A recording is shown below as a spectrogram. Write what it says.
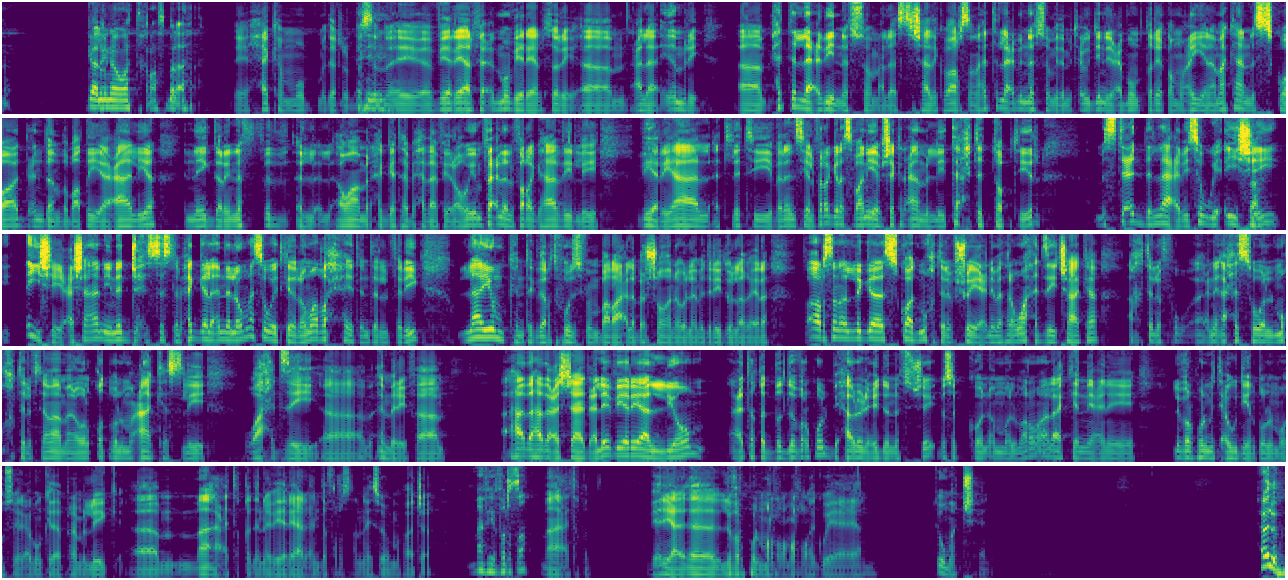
قال you know what خلاص بلاها إيه حكم مو بمدرب بس إيه. إنه إيه فياريال مو فياريال sorry على إيمري حتى اللاعبين نفسهم على استشهادك بارسنال حتى اللاعبين نفسهم إذا متعودين يلعبون بطريقة معينة ما كان ال squad عنده انضباطية عالية إنه يقدر ينفذ ال- الأوامر حقتها بحذافيره هو ينفع له الفرق هذه اللي في فياريال أتلتي فالنسيا الفرق الأسبانية بشكل عام اللي تحت ال top tier مستعد اللاعب يسوي أي شيء أي شيء عشان ينجح ال system حقه لأنه لو ما سويت كذا لو ما ضحيت أنت للفريق لا يمكن تقدر تفوز في مباراة على برشلونة ولا مدريد ولا غيره. فأرسنال لقى squad مختلف شوي يعني مثلا واحد زي تشاكا أختلف هو يعني أحس هو المختلف تماما أو القطب المعاكس لواحد زي آه، إيمري. فهذا هذا على الشاهد عليه. فياريال اليوم أعتقد ضد ليفربول بيحاولون يعيدون نفس الشيء بيصكون أم المرمى لكن يعني ليفربول متعودين طول الموسم يلعبون كذا بريمير ليج ما أعتقد إن فياريال عنده فرصة إنه يسوي مفاجأة. ما في فرصة؟ ما أعتقد. فياريال آه، ليفربول مرة مرة اقوياء يا عيال. too much يعني حلو.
